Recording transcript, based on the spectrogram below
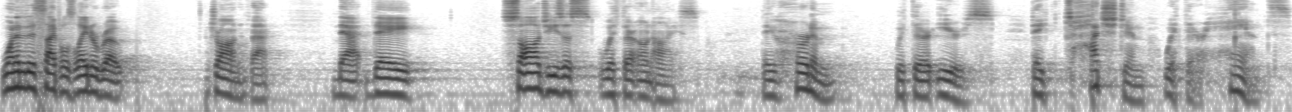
One of the disciples later wrote, John, in fact, that they saw Jesus with their own eyes, they heard him with their ears, they touched him with their hands.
